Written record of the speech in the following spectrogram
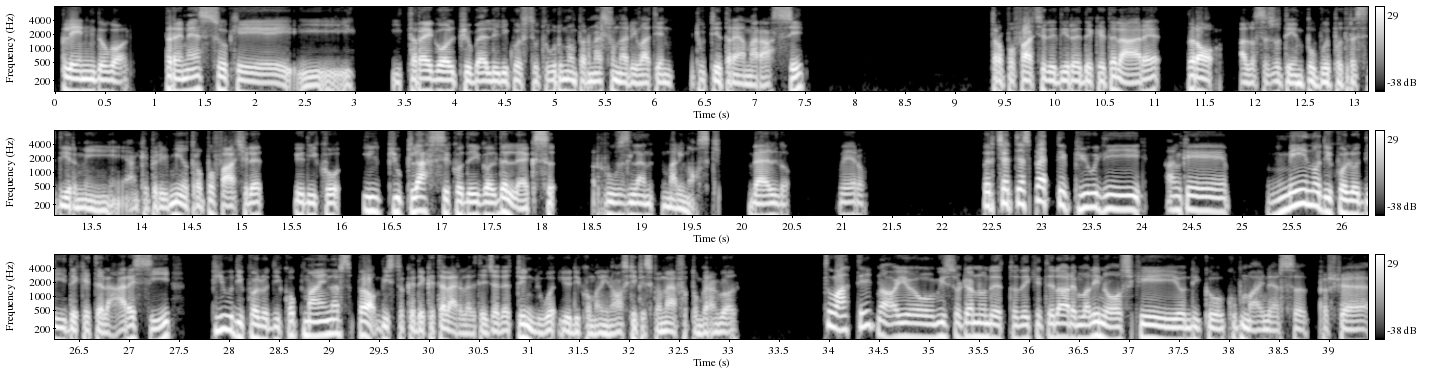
Splendido gol. Premesso che i, i tre gol più belli di questo turno per me sono arrivati in- tutti e tre a Marassi. Troppo facile dire De Ketelare, però allo stesso tempo voi potreste dirmi anche per il mio troppo facile, io dico il più classico dei gol dell'ex, Ruslan Malinowski. Bello. Vero. Per certi aspetti più di anche meno di quello di De Ketelare, sì, più di quello di Cop Miners, però visto che De Ketelare l'avete già detto in due, io dico Malinowski che secondo me ha fatto un gran gol. Tu Matti? No, io visto che hanno detto De Ketelare e Malinowski, io dico Cup Miners perché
